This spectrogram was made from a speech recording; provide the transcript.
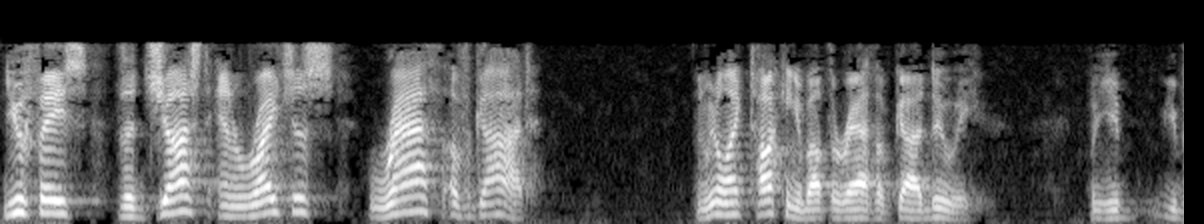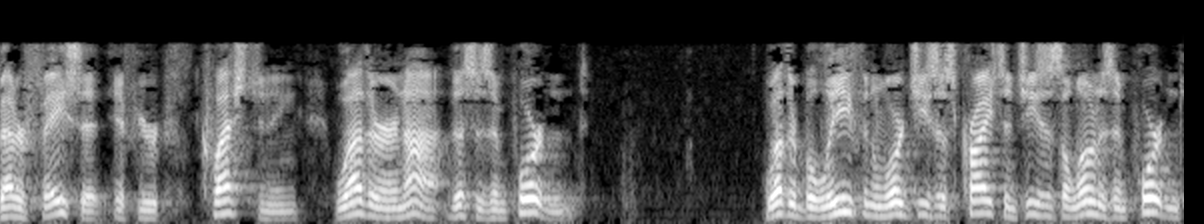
you face the just and righteous wrath of God. And we don't like talking about the wrath of God, do we? But you, you better face it if you're questioning whether or not this is important. Whether belief in the Lord Jesus Christ and Jesus alone is important,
